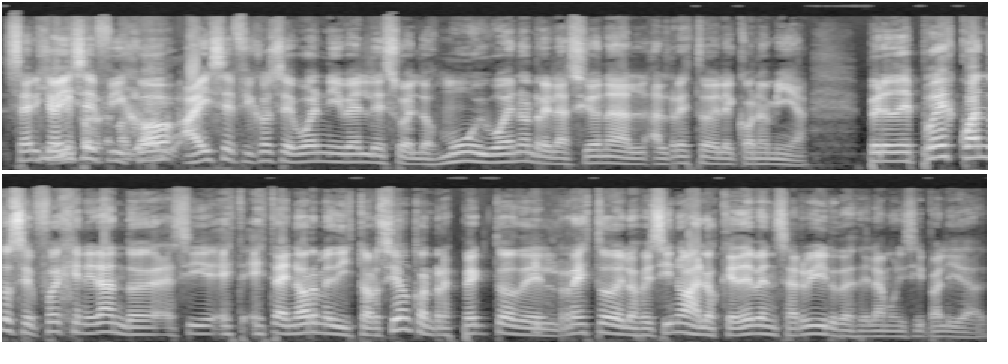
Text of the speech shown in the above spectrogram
Sergio, ahí se fijó, ahí se fijó ese buen nivel de sueldos, muy bueno en relación al, al resto de la economía. Pero después, ¿cuándo se fue generando eh, así, esta enorme distorsión con respecto del resto de los vecinos a los que deben servir desde la municipalidad?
